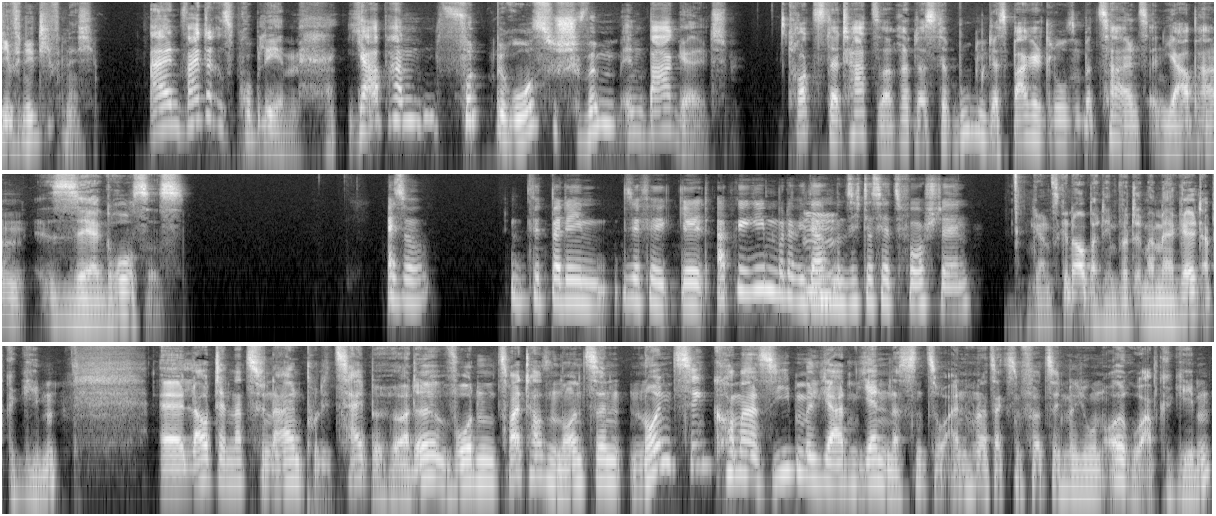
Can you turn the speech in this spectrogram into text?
Definitiv nicht. Ein weiteres Problem. Japan-Fundbüros schwimmen in Bargeld. Trotz der Tatsache, dass der Boom des bargeldlosen Bezahlens in Japan sehr groß ist. Also, wird bei denen sehr viel Geld abgegeben oder wie darf Mhm. man sich das jetzt vorstellen? Ganz genau, bei dem wird immer mehr Geld abgegeben. Äh, laut der nationalen Polizeibehörde wurden 2019 19,7 Milliarden Yen, das sind so 146 Millionen Euro, abgegeben.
